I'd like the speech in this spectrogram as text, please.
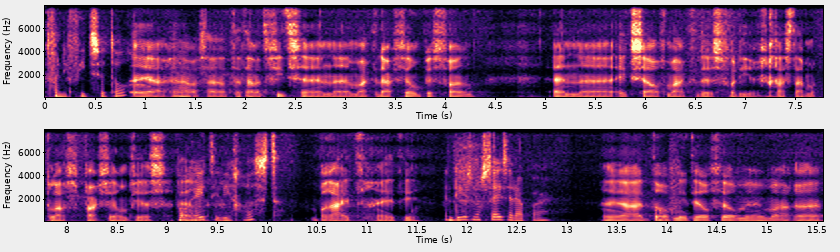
Van die fietsen, toch? En ja, hij was altijd aan het fietsen en eh, maakte daar filmpjes van. En eh, ik zelf maakte dus voor die gast uit mijn klas een paar filmpjes. Hoe heette die gast? Bright heet hij. En die is nog steeds rapper. Ja, hij dropt niet heel veel meer, maar eh,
